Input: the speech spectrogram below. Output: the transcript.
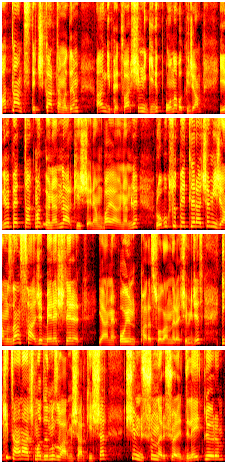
Atlantis'te çıkartamadığım hangi pet var? Şimdi gidip ona bakacağım. Yeni bir pet takmak önemli arkadaşlar. Yani bayağı önemli. Robux'lu petleri açamayacağımızdan sadece beleşleri yani oyun parası olanları açabileceğiz. İki tane açmadığımız varmış arkadaşlar. Şimdi şunları şöyle delete'liyorum.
